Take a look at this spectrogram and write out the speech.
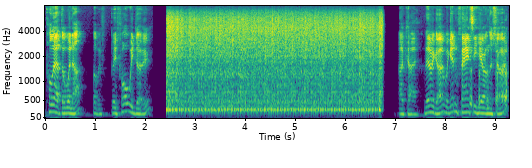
pull out the winner, but before we do, Okay, there we go. We're getting fancy here on the show.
